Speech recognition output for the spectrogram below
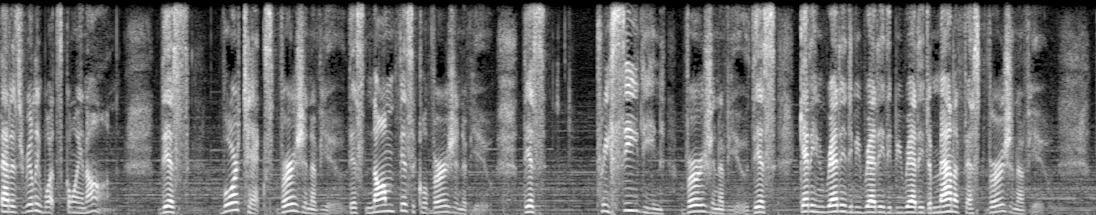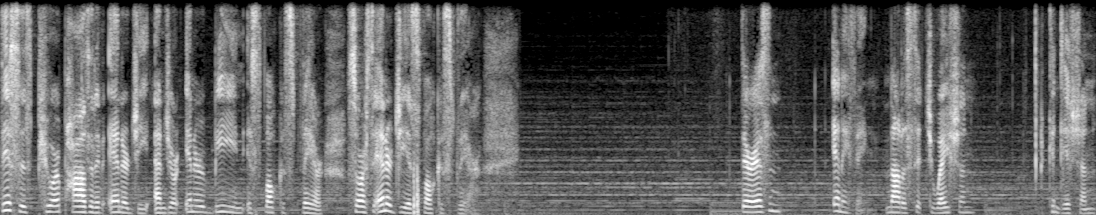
that is really what's going on. This vortex version of you, this non physical version of you, this preceding version of you, this getting ready to be ready to be ready to manifest version of you. This is pure positive energy, and your inner being is focused there. Source energy is focused there. There isn't anything, not a situation, a condition,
